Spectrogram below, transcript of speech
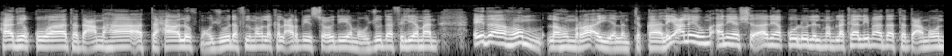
هذه القوات تدعمها. التحالف موجودة في المملكة العربية السعودية موجودة في اليمن. إذا هم لهم رأي الانتقالي عليهم أن أن يقولوا للمملكة لماذا تدعمون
